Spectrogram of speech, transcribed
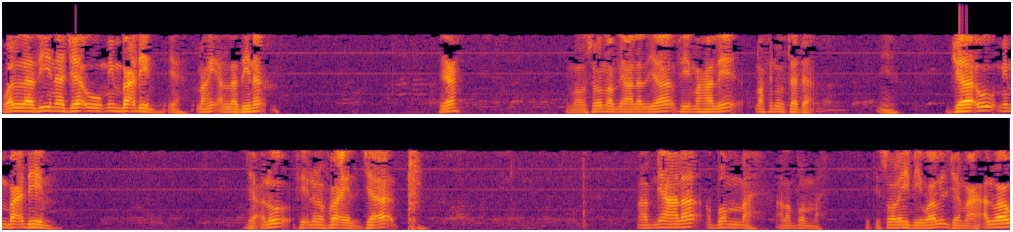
Walladzina ja'u min ba'din. Ya ulangi alladzina. Ya. Mausul mabni 'alal ya fi mahali mafin mubtada ya. Ja'u min ba'dihim. Ja'lu fi'lun fa'il. Ja'a. Mabni 'ala dhammah 'ala dhammah. Itisalihi bi wawil jamaah. Al waw.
